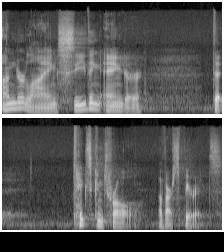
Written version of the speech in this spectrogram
underlying seething anger that takes control of our spirits.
